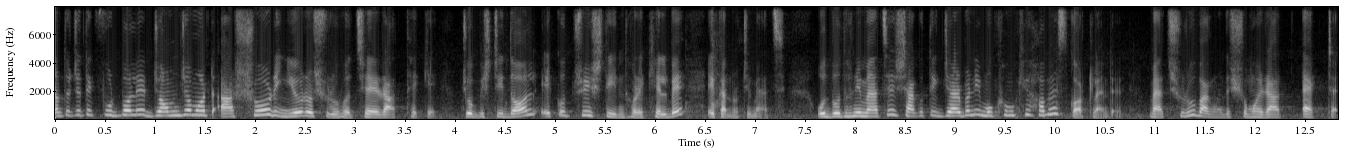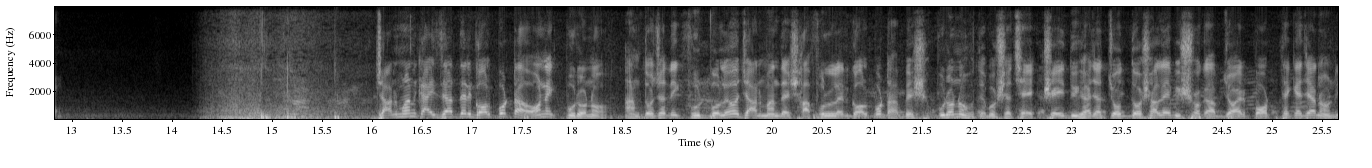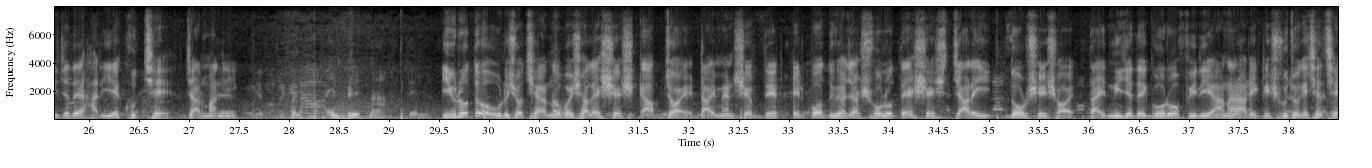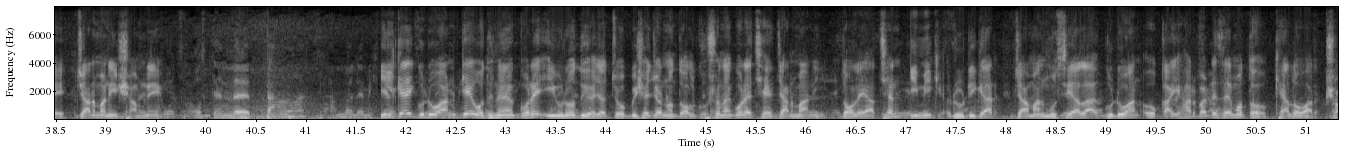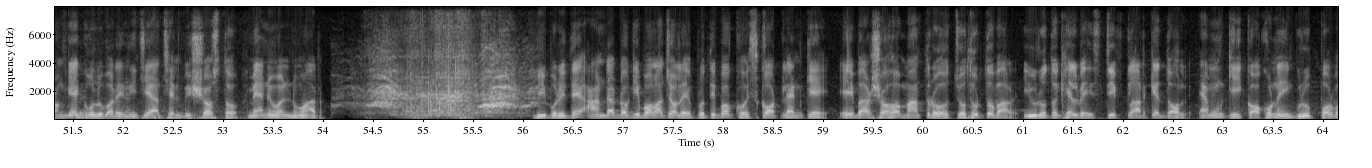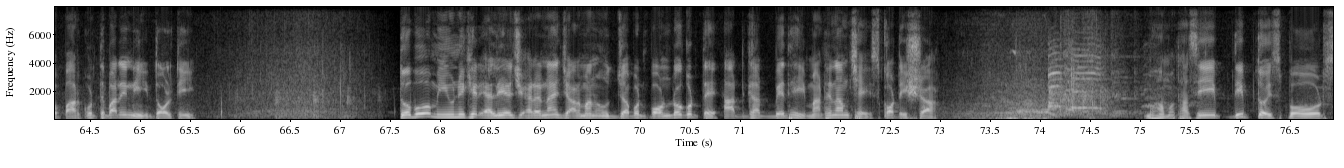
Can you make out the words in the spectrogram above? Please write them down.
আন্তর্জাতিক ফুটবলের জমজমট আসর ইউরো শুরু হচ্ছে রাত থেকে। চব্বিশটি দল একত্রিশ দিন ধরে খেলবে একান্নটি ম্যাচ। উদ্বোধনী ম্যাচে স্বাগতিক জার্মানি মুখোমুখি হবে স্কটল্যান্ডের। ম্যাচ শুরু বাংলাদেশ সময় রাত একটায়। জার্মান কাইজারদের গল্পটা অনেক পুরনো। আন্তর্জাতিক ফুটবলেও জার্মানদের সাফল্যের গল্পটা বেশ পুরনো হতে বসেছে। সেই দুই হাজার চোদ্দ সালে বিশ্বকাপ জয়ের পর থেকে যেন নিজেদের হারিয়ে খুঁজছে জার্মানি। ইউরোতেও উনিশশো ছিয়ানব্বই সালে শেষ কাপ জয় ডায়মন্ড শেফদের। এরপর দুই হাজার ষোলোতে শেষ চারেই দৌড় শেষ হয়। তাই নিজেদের গৌরব ফিরিয়ে আনার আরেকটি সুযোগ এসেছে জার্মানির সামনে। ইলকাই গুডওয়ানকে অধিনায়ক করে ইউরো দুই হাজার চব্বিশের জন্য দল ঘোষণা করেছে জার্মানি। দলে আছেন Kimmich, Rudiger, Jamal Musiala, Gundogan ও কাই হারবার্টেসের মতো খেলোয়াড়। সঙ্গে গোলুবারের নিচে আছেন বিশ্বস্ত ম্যানুয়েল নোয়ার। বিপরীতে আন্ডারডগি বলা চলে প্রতিপক্ষ স্কটল্যান্ডকে। এবার সহ মাত্র চতুর্থবার ইউরোতে খেলবে স্টিভ ক্লার্কের দল। এমনকি কখনোই গ্রুপ পর্ব পার করতে পারেনি দলটি। তবুও মিউনিখের অ্যালিয়েন্স অ্যারেনায় জার্মান উদযাপন পণ্ড করতে আটঘাট বেঁধেই মাঠে নামছে স্কটিশরা। মোহাম্মদ হাসিব, দীপ্ত স্পোর্টস।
